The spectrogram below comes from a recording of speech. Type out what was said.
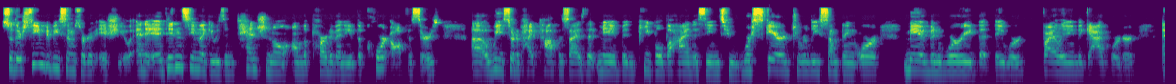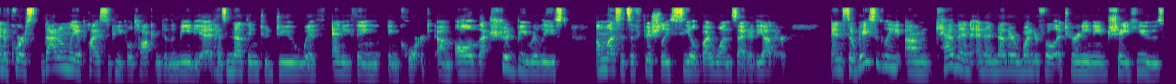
So there seemed to be some sort of issue, and it, didn't seem like it was intentional on the part of any of the court officers. Uh, we sort of hypothesized that may have been people behind the scenes who were scared to release something or may have been worried that they were violating the gag order. And of course, that only applies to people talking to the media. It has nothing to do with anything in court. Um, all of that should be released unless it's officially sealed by one side or the other. And so basically, um, Kevin and another wonderful attorney named Shay Hughes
